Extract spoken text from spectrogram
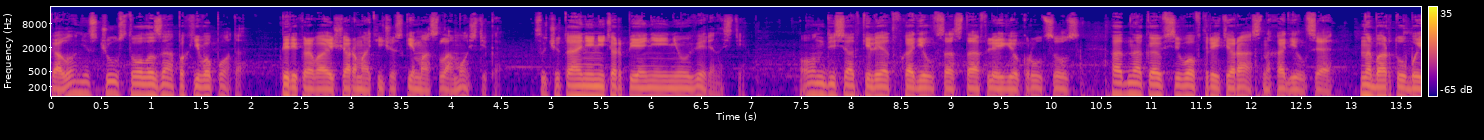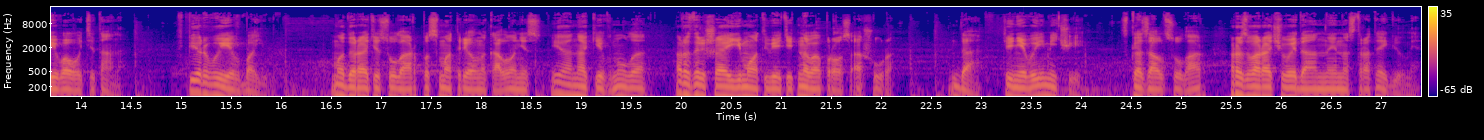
Колонис чувствовала запах его пота, перекрывающий ароматические масла мостика, сочетание нетерпения и неуверенности — он десятки лет входил в состав Легио Круциус, однако всего в третий раз находился на борту боевого Титана. Впервые в бою. Модерати Сулар посмотрел на Колонис, и она кивнула, разрешая ему ответить на вопрос Ашура. «Да, теневые мечи», — сказал Сулар, разворачивая данные на стратегиуме.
